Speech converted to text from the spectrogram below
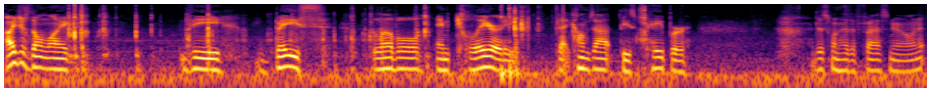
I just don't like the bass level and clarity that comes out these paper this one has a fastener on it.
